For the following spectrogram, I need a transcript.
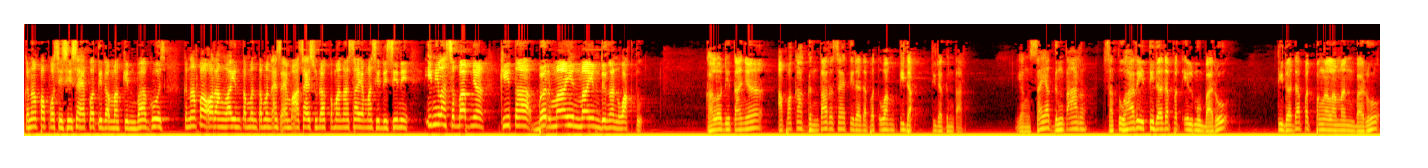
kenapa posisi saya kok tidak makin bagus, Kenapa orang lain teman-teman SMA saya sudah ke mana saya masih di sini? Inilah sebabnya kita bermain-main dengan waktu. Kalau ditanya apakah gentar saya tidak dapat uang? Tidak, tidak gentar. Yang saya gentar satu hari tidak dapat ilmu baru, tidak dapat pengalaman baru,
